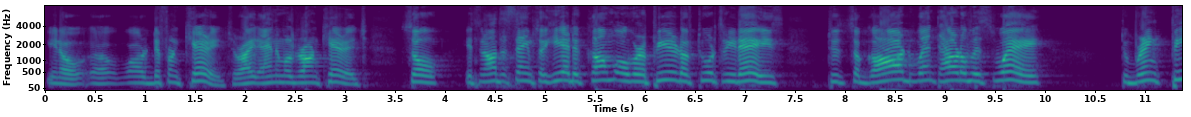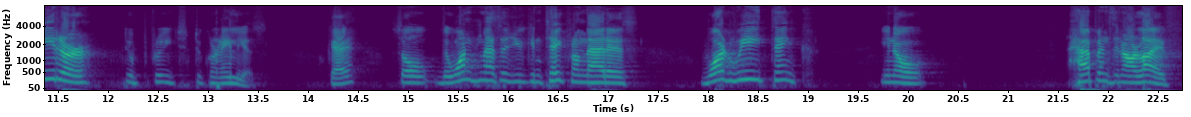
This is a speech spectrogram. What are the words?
you know, uh, or different carriage, right? Animal drawn carriage. So it's not the same. So he had to come over a period of two or three days. So God went out of his way to bring Peter to preach to Cornelius. Okay? So the one message you can take from that is what we think, you know, happens in our life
